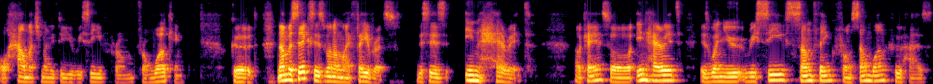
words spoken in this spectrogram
or how much money do you receive from from working? Good. Number six is one of my favorites. This is inherit. Okay, so inherit is when you receive something from someone who has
